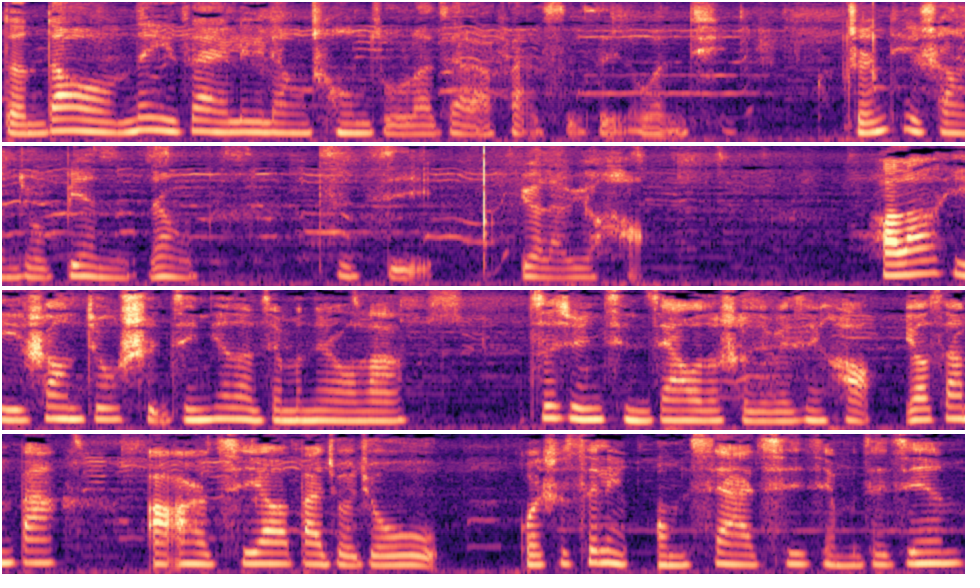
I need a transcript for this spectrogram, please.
等到内在力量充足了，再来反思自己的问题，整体上就变让自己越来越好。好了，以上就是今天的节目内容啦。咨询请加我的手机微信号：幺三八二二七幺八九九五，我是 C 琳，我们下期节目再见。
